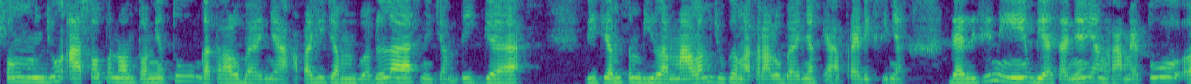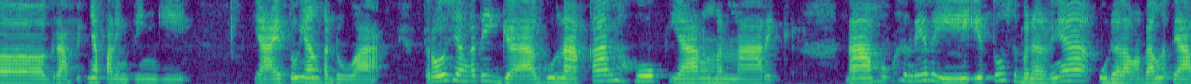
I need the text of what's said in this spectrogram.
pengunjung atau penontonnya tuh nggak terlalu banyak apalagi jam 12 nih jam 3 di jam 9 malam juga nggak terlalu banyak ya prediksinya. Dan di sini biasanya yang rame tuh uh, grafiknya paling tinggi. Ya, itu yang kedua. Terus yang ketiga, gunakan hook yang menarik. Nah, hook sendiri itu sebenarnya udah lama banget ya.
